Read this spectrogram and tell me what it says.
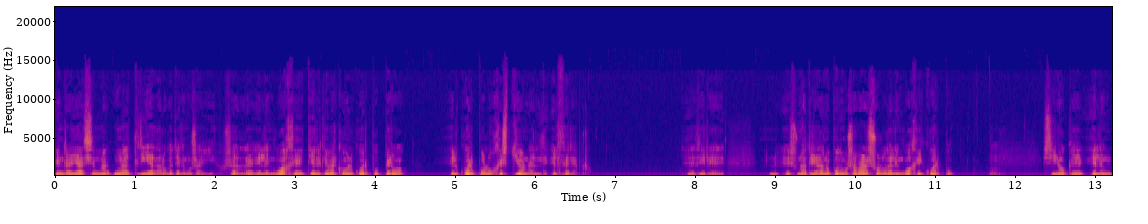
en realidad es una, una tríada lo que tenemos ahí. O sea, el, el, lenguaje tiene que ver con el cuerpo, pero el cuerpo lo gestiona el, cerebro. Es decir, eh, es una tríada, no podemos hablar solo de lenguaje y cuerpo, sino que el,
